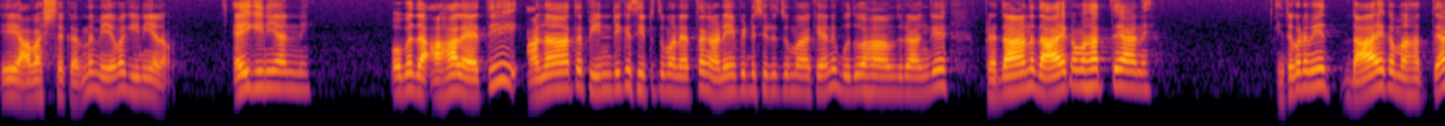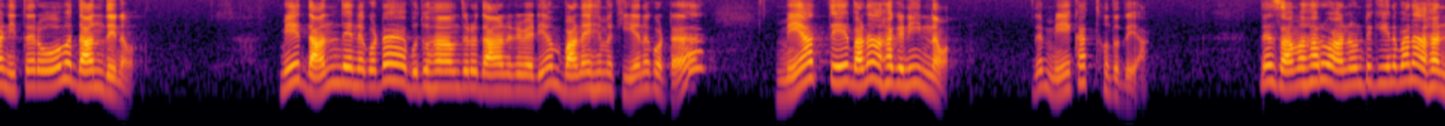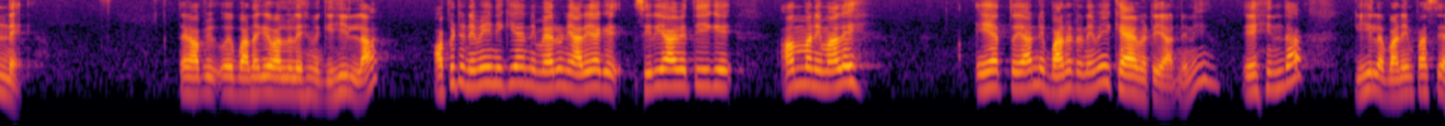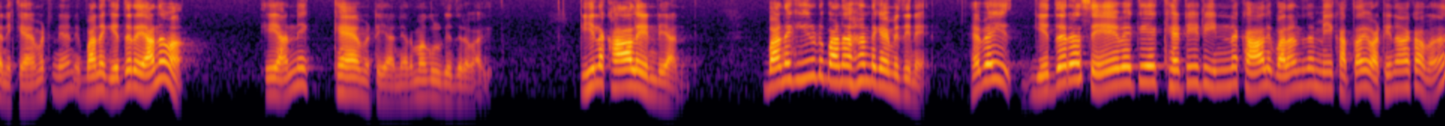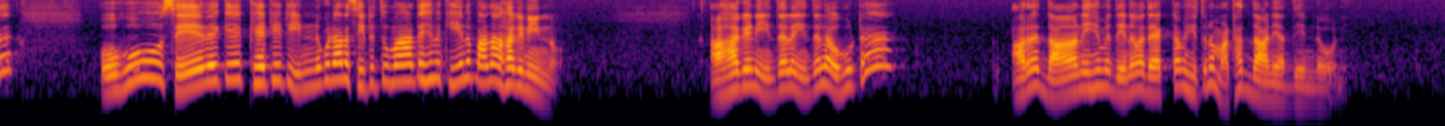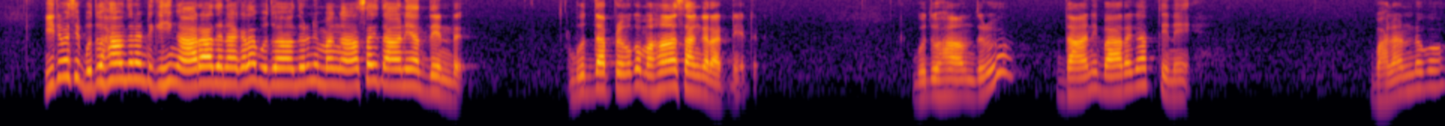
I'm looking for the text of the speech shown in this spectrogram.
ඒ අවශ්‍ය කරන මේවා ගිනියනවා. ඇයි ගිනියන්නේ? ඔබද අහල ඇති අනාත පින්ඩික සිටුතුමා නැත්තම් අනේ පින්ඩි සිටුතුමා කියන්නේ බුදුහාමුදුරන්ගේ ප්‍රධාන දායක මහත්තයානේ. එතකොට මේ දායක මහත්තයා නිතරම දන් දෙනවා. මේ දන් දෙනකොට බුදුහාමුදුරු දානට වැඩියම් බණ එහෙම කියනකොට මෙයත් ඒ බණ අහගෙන ඉන්නවා. දැන් මේකත් හොඳ දෙයක්. දැන් සමහරු අනුන්ට කියන බණ අහන්නේ දැන් අපි ওই බණගෙවල් වල එහෙම ගිහිල්ලා අපිට නෙමෙයිනේ කියන්නේ මැරුණේ අරයාගේ සිරියාවතීගේ අම්මනේ මලේ ඒ ඇත්තෝ යන්නේ බණට නෙමෙයි කෑමට යන්නේ නේ. ඒ හින්දා ගිහිල්ලා බණෙන් පස්සේ යන්නේ කෑමට නෑනේ. බණ ගෙදර යනවා. ඒ යන්නේ කෑමට යන්නේ අර මගුල් ගෙදර වගේ. ගිහිල්ලා කාලෙන්න යන්නේ. බණ කීරුට බණ අහන්න කැමති නෑ. හැබැයි ගෙදර සේවකයෙක් හැටියට ඉන්න කාලේ බලන්න මේ කතාවේ වටිනාකම ඔහු සේවකයෙක් හැටියට ඉන්නකොට අර සිටුතුමාට එහෙම කියන බණ අහගෙන ඉන්නවා. අහගෙන ඉඳලා ඉඳලා ඔහුට අර දාන එහෙම දෙනව දැක්කම හිතුණා මටත් දානයක් දෙන්න ඕනි. ඊට පස්සේ බුදුහාමුදුරන්ට ගිහින් ආරාධනා කළා බුදුහාමුදුරනේ මං ආසයි දානයක් දෙන්න. බුද්ධ ප්‍රමුඛ මහා සංඝරත්නයට. බුදුහාමුදුරු දානි බාරගත්තේ නේ. බලන්නකෝ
